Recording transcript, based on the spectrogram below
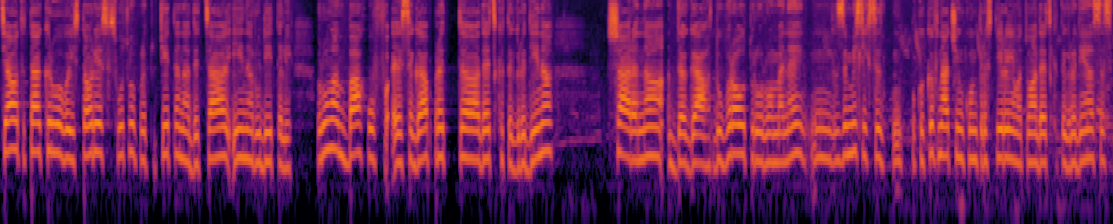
Цялата тая кървава история се случва пред очите на деца и на родители. Румен Бахов е сега пред а, детската градина шарена дъга. Добро утро, Румене. Замислих се по какъв начин контрастира името на детската градина с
